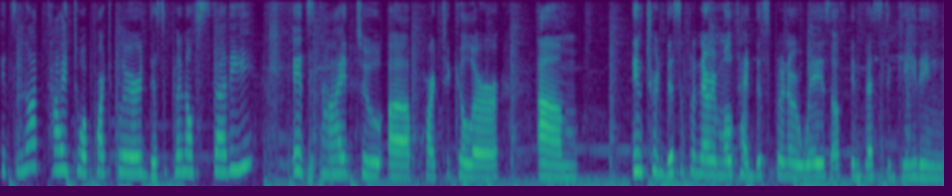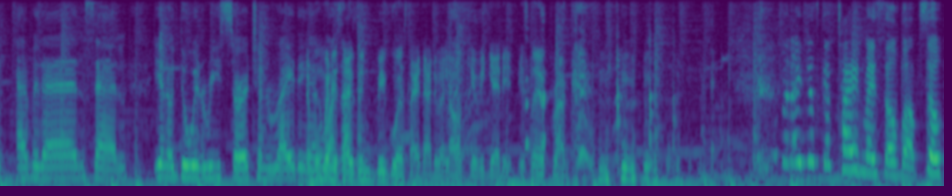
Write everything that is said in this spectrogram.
it's not tied to a particular discipline of study. It's tied to a particular um, interdisciplinary, multidisciplinary ways of investigating evidence and you know doing research and writing. The and moment you start using big words like that, we're like, okay, we get it. It's not a prank. but I just kept tying myself up. So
